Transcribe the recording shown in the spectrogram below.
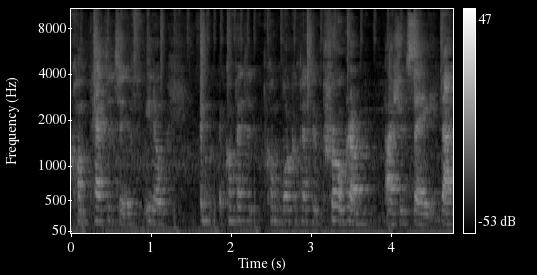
competitive, you know, a competitive, com- more competitive program, I should say, than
